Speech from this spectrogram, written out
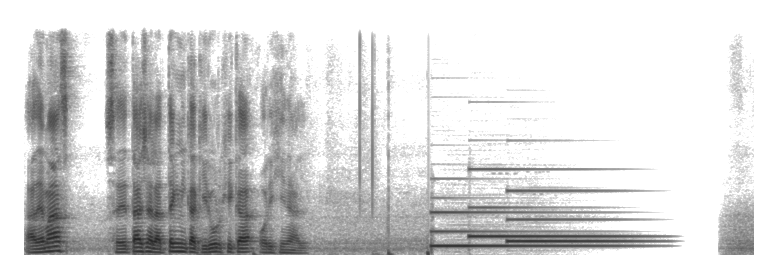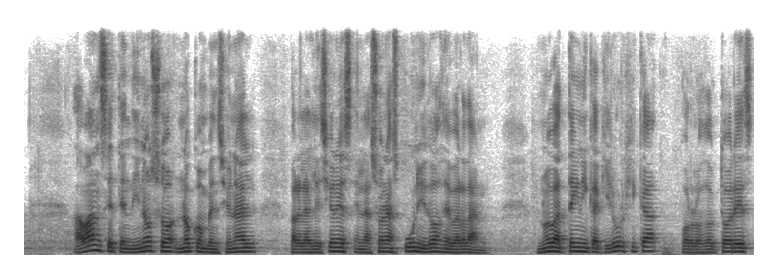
Además, se detalla la técnica quirúrgica original. Avance tendinoso no convencional para las lesiones en las zonas 1 y 2 de Verdán. Nueva técnica quirúrgica por los doctores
